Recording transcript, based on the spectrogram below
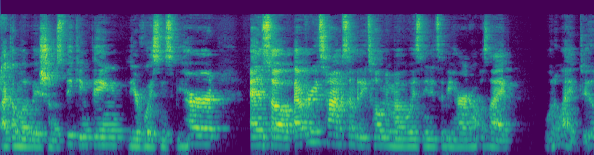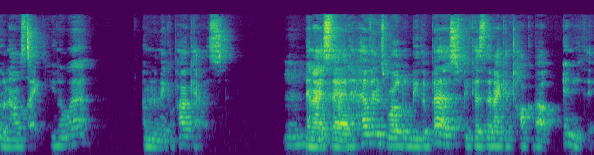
like a motivational speaking thing. Your voice needs to be heard. And so every time somebody told me my voice needed to be heard, I was like, what do I do? And I was like, you know what? I'm going to make a podcast. Mhm. And I said, Heaven's World would be the best because then I can talk about anything.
